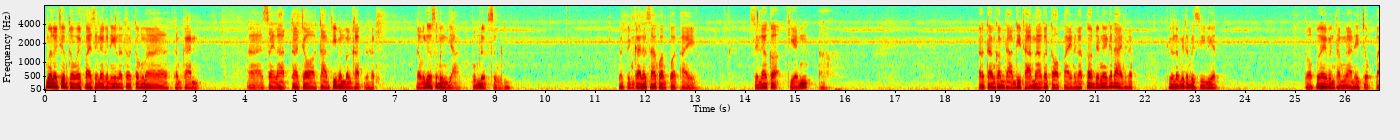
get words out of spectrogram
เมื่อเราเชื่อมต่อ Wi-Fi เสร็จแล้วคราวนี้เราต้องมาทำการ ใส่รหัสหน้าจอตามที่มันบังคับนะครับ เราก็เลือกสักหนึ่งอย่าง ผมเลือกศูนย์มันเป็นการรักษาความปลอดภัย เสร็จแล้วก็เขียนเอาตามคำถามที่ถามมาก็ตอบไปนะครับ ตอบยังไงก็ได้นะครับ คือเราไม่ต้องเป็นซีเรียสตอบเพื่อให้มันทำงานให้จบไป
